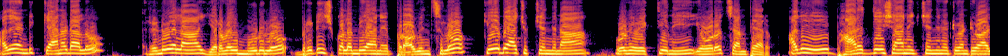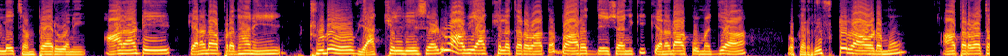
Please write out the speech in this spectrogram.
అదే అండి కెనడాలో రెండు వేల ఇరవై మూడులో బ్రిటిష్ కొలంబియా అనే ప్రావిన్స్లో కే బ్యాచ్కు చెందిన ఒక వ్యక్తిని ఎవరో చంపారు. అది భారతదేశానికి చెందినటువంటి వాళ్ళే చంపారు అని. ఆనాటి కెనడా ప్రధాని ట్రుడో వ్యాఖ్యలు చేశాడు. ఆ వ్యాఖ్యల తర్వాత భారతదేశానికి కెనడాకు మధ్య ఒక రిఫ్ట్ రావడము ఆ తర్వాత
